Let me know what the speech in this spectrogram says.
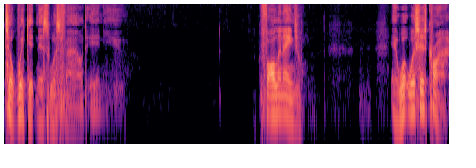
till wickedness was found in you. Fallen angel. And what was his crime?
